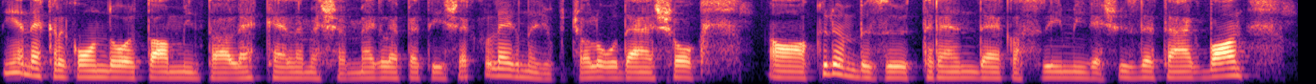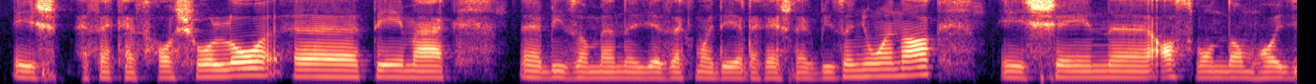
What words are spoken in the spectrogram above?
Milyenekre gondoltam, mint a legkellemesebb meglepetések, a legnagyobb csalódások, a különböző trendek a streaminges üzletákban, és ezekhez hasonló e, témák, bízom benne, hogy ezek majd érdekesnek bizonyulnak, és én azt mondom, hogy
